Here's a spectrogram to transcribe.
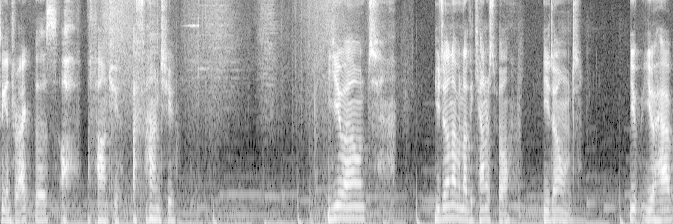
to interact with this. Oh, I found you. I found you. You out. You don't have another counterspell. You don't. You you have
